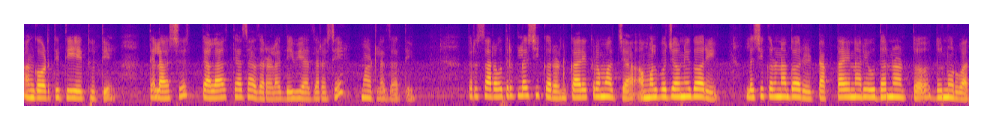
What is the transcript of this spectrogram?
अंगावरती ते येत होते. त्याला असे त्याला त्याच आजाराला देवी आजार असे म्हटले जाते. तर सार्वत्रिक लसीकरण कार्यक्रमाच्या अंमलबजावणीद्वारे लसीकरणाद्वारे टाकता येणारे उदाहरणार्थ धनुर्वात.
